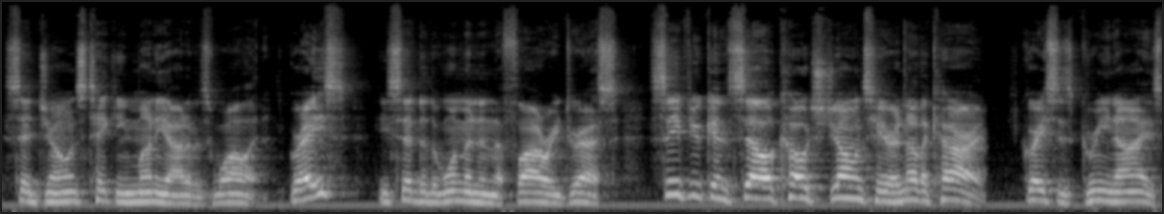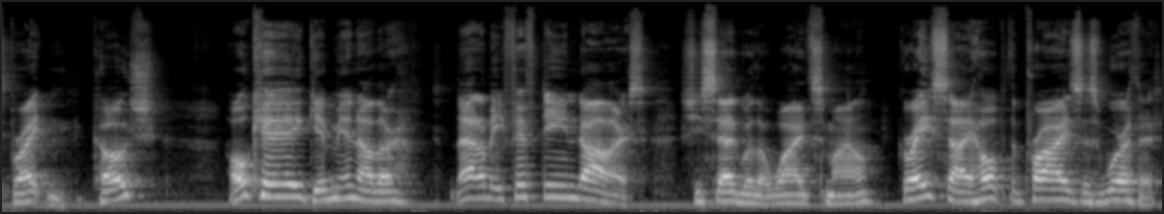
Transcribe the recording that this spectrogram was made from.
said Jones, taking money out of his wallet. Grace, he said to the woman in the flowery dress, see if you can sell Coach Jones here another card. Grace's green eyes brightened. Coach? Okay, give me another. That'll be fifteen dollars, she said with a wide smile. Grace, I hope the prize is worth it.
